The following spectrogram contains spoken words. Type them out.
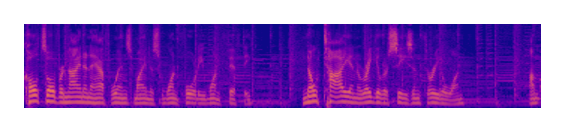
Colts over nine and a half wins, minus 140, 150. No tie in the regular season, three to one. I'm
